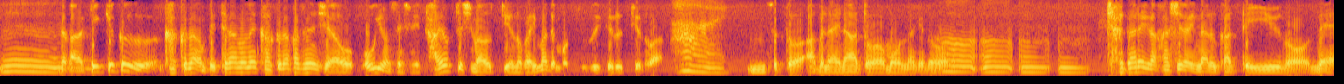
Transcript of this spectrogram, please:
うん。だから結局、角中ベテランの、ね、角中選手や荻野選手に頼ってしまうっていうのが今でも続いてるっていうのは、はい。うんちょっと危ないなとは思うんだけうど、んうんうんうん。じゃあ誰が柱になるかっていうのをね、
